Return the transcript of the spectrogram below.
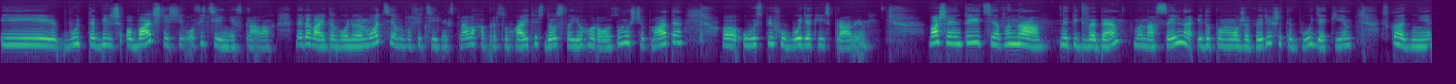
І будьте більш обачніші в офіційних справах. Не давайте волю емоціям в офіційних справах, а прислухайтесь до свого розуму, щоб мати е, успіх у будь-якій справі. Ваша інтуїція вона не підведе, вона сильна і допоможе вирішити будь-які складні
